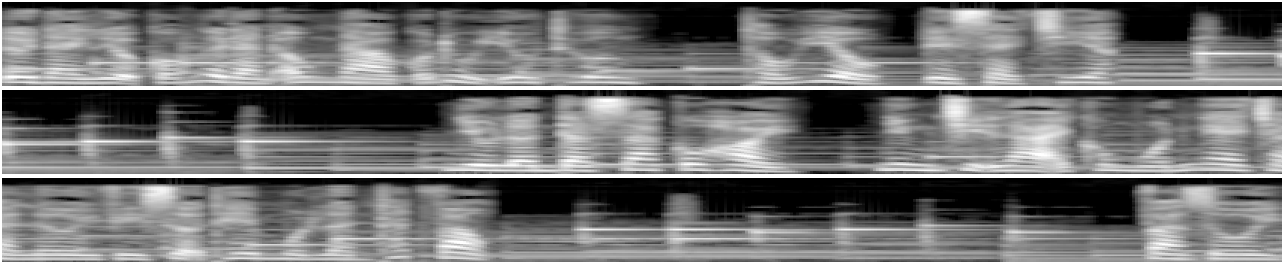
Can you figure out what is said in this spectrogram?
Đời này liệu có người đàn ông nào có đủ yêu thương, thấu hiểu để sẻ chia? Nhiều lần đặt ra câu hỏi, nhưng chị lại không muốn nghe trả lời vì sợ thêm một lần thất vọng. Và rồi,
